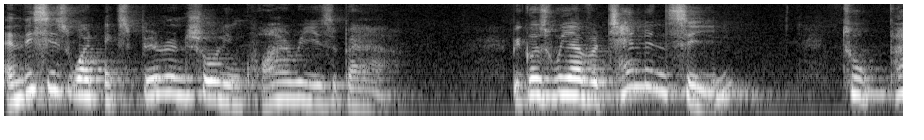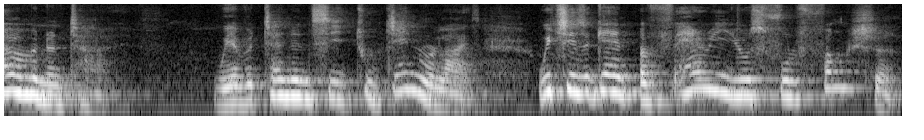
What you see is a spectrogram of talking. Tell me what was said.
And this is what experiential inquiry is about. Because we have a tendency to permanentize, we have a tendency to generalize, which is again a very useful function.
